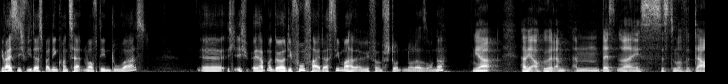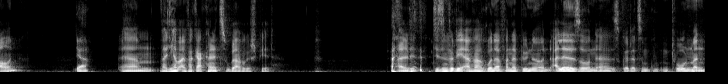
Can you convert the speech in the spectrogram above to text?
Ich weiß nicht, wie das bei den Konzerten war, auf denen du warst. Äh, ich ich, ich habe mal gehört, die Foo Fighters, die machen irgendwie fünf Stunden oder so, ne? Ja, habe ich auch gehört. Am, am besten war eigentlich System of a Down, Ja. ähm, weil die haben einfach gar keine Zugabe gespielt. Also die, die sind wirklich einfach runter von der Bühne und alle so, ne, das gehört ja zum guten Ton. Man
